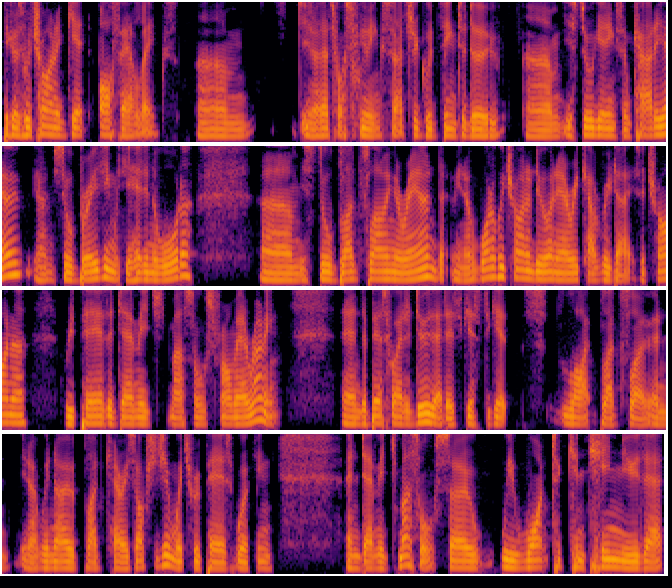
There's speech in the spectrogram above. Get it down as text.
because we're trying to get off our legs. Um, you know that's why swimming's such a good thing to do. Um, you're still getting some cardio, um, still breathing with your head in the water. Um, there's still blood flowing around. You know, what are we trying to do on our recovery days? We're trying to repair the damaged muscles from our running. And the best way to do that is just to get light blood flow. And, you know, we know blood carries oxygen, which repairs working and damaged muscles. So we want to continue that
